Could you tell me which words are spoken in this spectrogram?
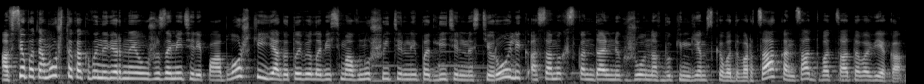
А все потому, что, как вы, наверное, уже заметили по обложке, я готовила весьма внушительный по длительности ролик о самых скандальных женах Букингемского дворца конца 20 века.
